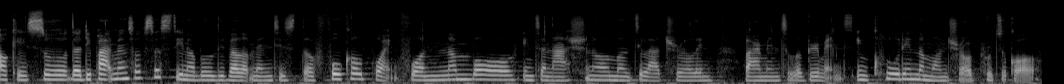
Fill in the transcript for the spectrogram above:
Okay, so the Department of Sustainable Development is the focal point for a number of international multilateral environmental agreements, including the Montreal Protocol.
